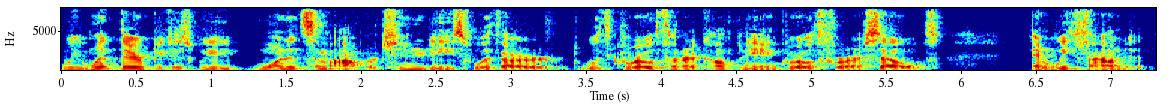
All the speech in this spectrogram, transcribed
we went there because we wanted some opportunities with our with growth in our company and growth for ourselves and we found it.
